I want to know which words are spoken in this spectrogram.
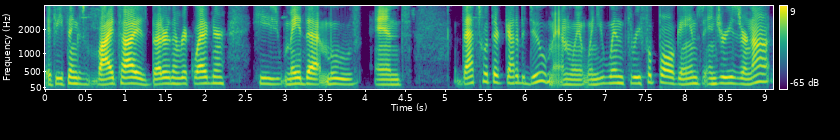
If he thinks Vaitai is better than Rick Wagner, he made that move. And that's what they've got to do, man. When when you win three football games, injuries or not,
